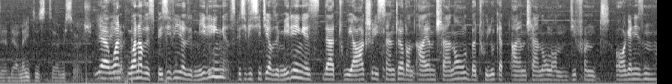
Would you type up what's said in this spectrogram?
their, their latest uh, research. Yeah, one, one of the specificity of the meeting, specificity of the meeting is that we are actually centered on ion channel, but we look at ion channel on different organisms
